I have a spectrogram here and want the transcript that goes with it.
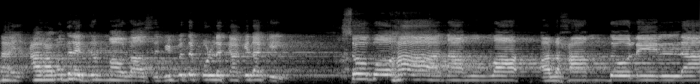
নাই, আর আমাদের একজন মাওলা আছে, বিপদে পড়লে কাকে ডাকি? সুবহানাল্লাহ, আলহামদুলিল্লাহ।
